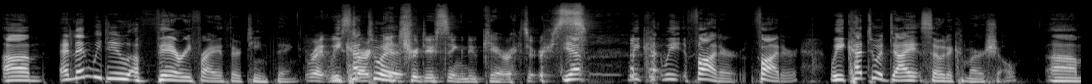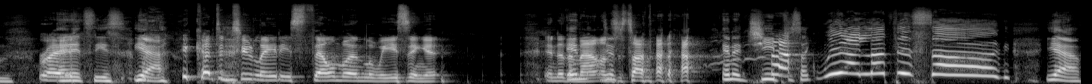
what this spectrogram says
Um, and then we do a very Friday the Thirteenth thing. Right. We, cut start to a introducing new characters. yep. We cut we fodder fodder. We cut to a diet soda commercial. Um, Right. and it's these yeah. we cut to two ladies, Thelma and Louising it into the In mountains just- to talk about how in a jeep, just like we, I love this song. Yeah,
